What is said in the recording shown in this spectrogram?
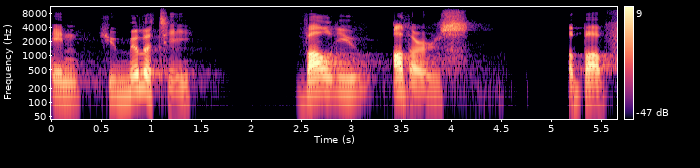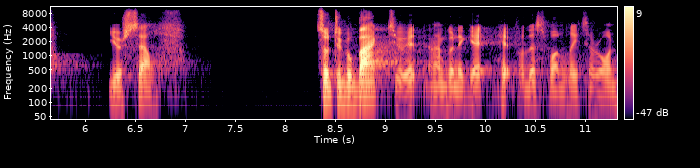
in humility, value others above yourself. So, to go back to it, and I'm going to get hit for this one later on,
